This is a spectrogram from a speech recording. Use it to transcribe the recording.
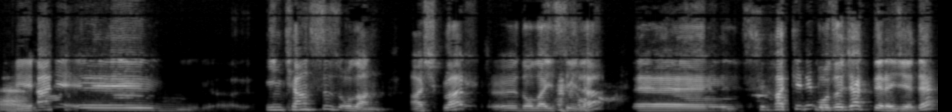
Evet. Yani e, imkansız olan aşklar e, dolayısıyla e, sıhhatini bozacak derecede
